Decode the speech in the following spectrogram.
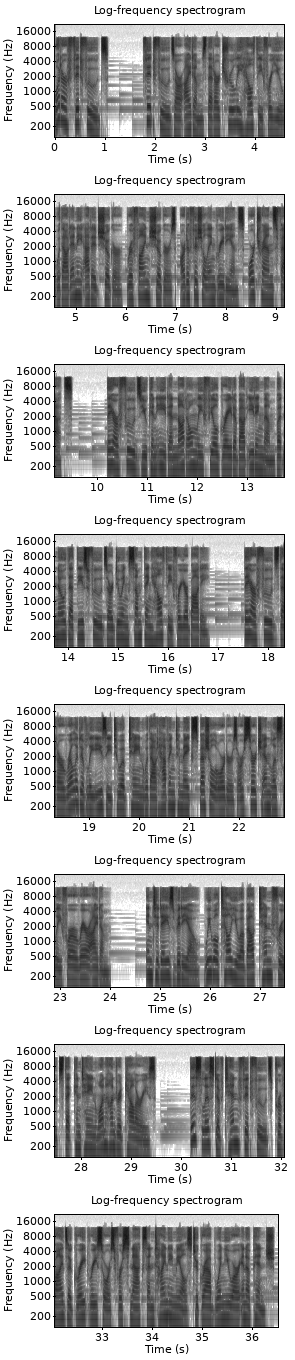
What are fit foods? Fit foods are items that are truly healthy for you without any added sugar, refined sugars, artificial ingredients, or trans fats. They are foods you can eat and not only feel great about eating them but know that these foods are doing something healthy for your body. They are foods that are relatively easy to obtain without having to make special orders or search endlessly for a rare item. In today's video, we will tell you about 10 fruits that contain 100 calories. This list of 10 fit foods provides a great resource for snacks and tiny meals to grab when you are in a pinch.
